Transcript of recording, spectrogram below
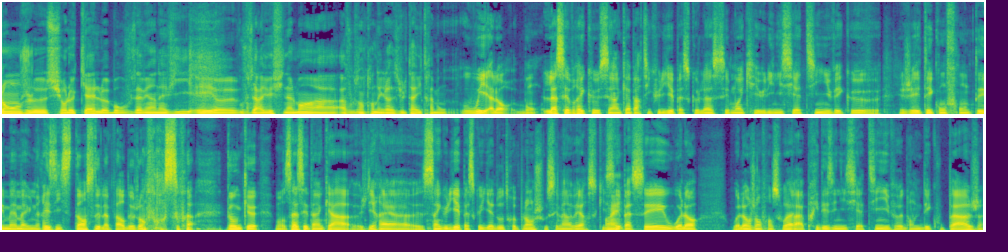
euh, sur lequel bon, vous avez un avis et euh, vous arrivez finalement à, à vous entendre et le résultat est très bon. Oui, alors bon, là c'est vrai que c'est un cas particulier parce que là c'est moi qui ai eu l'initiative et que j'ai été confronté même à une résistance de la part de Jean-François. Donc euh, bon, ça c'est un cas, je dirais singulier parce qu'il y a d'autres planches où c'est l'inverse qui s'est passé ou alors ou alors Jean-François a pris des initiatives dans le découpage.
